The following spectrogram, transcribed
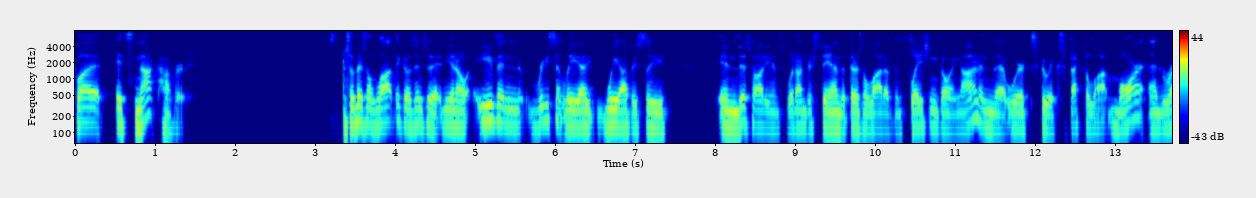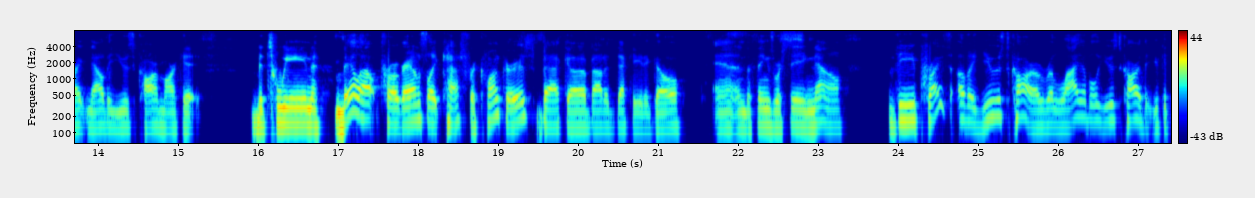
but it's not covered. So there's a lot that goes into it. And, you know, even recently, we obviously in this audience would understand that there's a lot of inflation going on and that we're to expect a lot more. And right now, the used car market, between bailout programs like Cash for Clunkers back uh, about a decade ago and the things we're seeing now, the price of a used car, a reliable used car that you could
